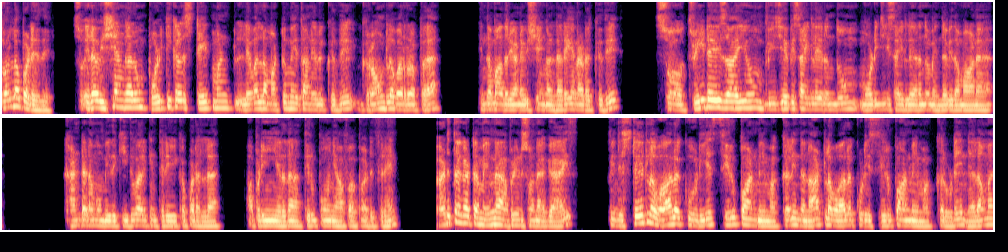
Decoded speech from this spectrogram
சொல்லப்படுது. ஸோ எல்லா விஷயங்களும் பொலிட்டிக்கல் ஸ்டேட்மெண்ட் லெவல்ல மட்டுமே தான் இருக்குது. கிரவுண்ட்ல வர்றப்ப இந்த மாதிரியான விஷயங்கள் நிறைய நடக்குது. ஸோ த்ரீ டேஸ் ஆகியும் பிஜேபி சைட்ல இருந்தும் மோடிஜி சைட்ல இருந்தும் எந்த விதமான கண்டனமும் இதுக்கு இதுவரைக்கும் தெரிவிக்கப்படல. அப்படிங்கிறத நான் திருப்பவும் ஞாபகப்படுத்துறேன். அடுத்த கட்டம் என்ன அப்படின்னு சொன்ன கைஸ் இந்த ஸ்டேட்ல வாழக்கூடிய சிறுபான்மை மக்கள் இந்த நாட்டுல வாழக்கூடிய சிறுபான்மை மக்களுடைய நிலைமை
